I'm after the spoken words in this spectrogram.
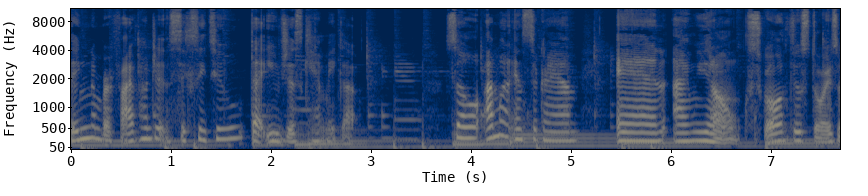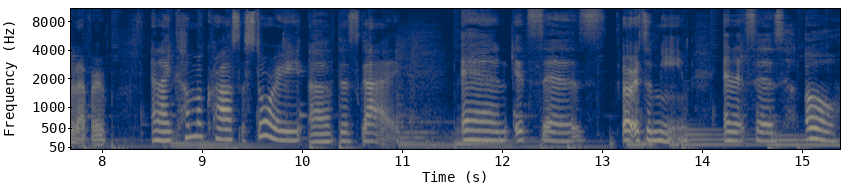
Thing number 562 that you just can't make up. So I'm on Instagram and I'm, you know, scrolling through stories, whatever, and I come across a story of this guy, and it says, or it's a meme, and it says, oh,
